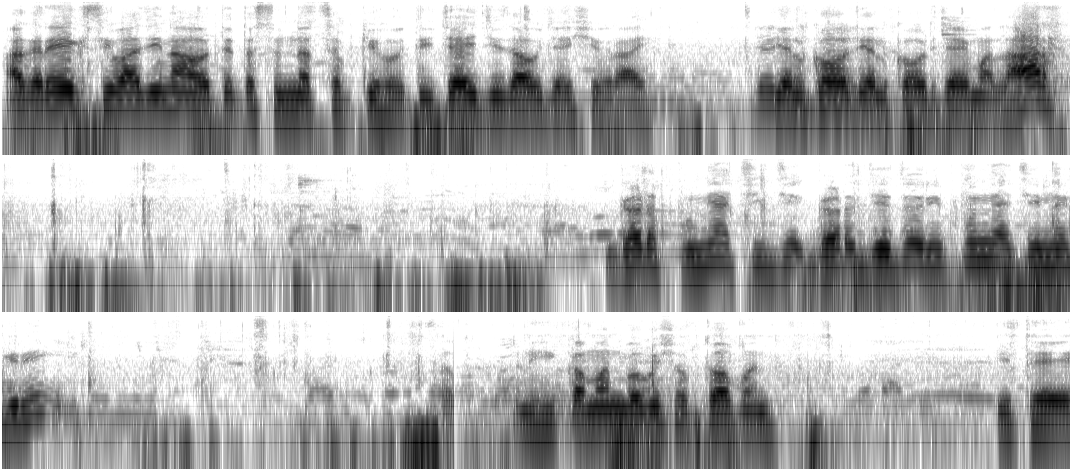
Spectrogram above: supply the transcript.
अगर एक शिवाजी ना होते तो सुन्नत सबकी होती. जय जिजाऊ जय शिवराय. येलकोट येलकोट जय मल्हार. गड पुण्याची जी गड जेजुरी पुण्याची नगरी. आणि ही कमान बघू शकतो आपण. इथे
